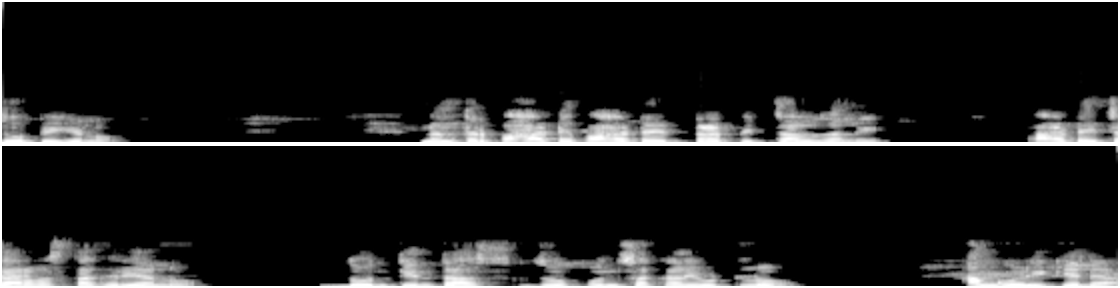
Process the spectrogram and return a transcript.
झोपी गेलो. नंतर पहाटे पहाटे ट्रॅफिक चालू झाले. पहाटे चार वाजता घरी आलो. दोन तीन तास झोपून सकाळी उठलो. आंघोळी केल्या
